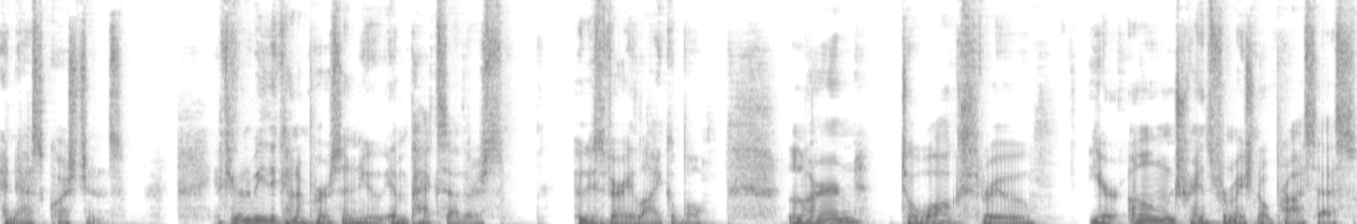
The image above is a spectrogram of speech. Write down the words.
and ask questions. If you want to be the kind of person who impacts others, who's very likable, learn to walk through your own transformational process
